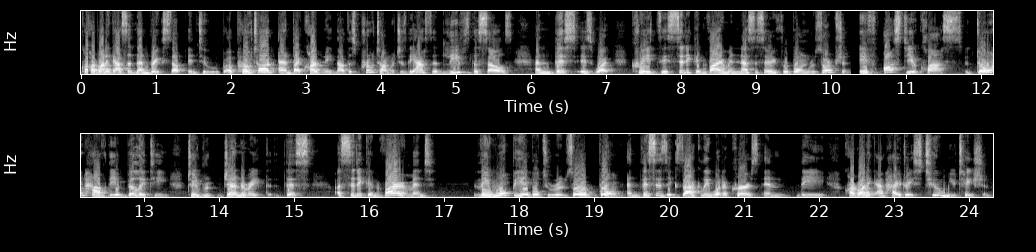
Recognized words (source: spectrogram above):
Carbonic acid then breaks up into a proton and bicarbonate. Now this proton, which is the acid, leaves the cells and this is what creates the acidic environment necessary for bone resorption. If osteoclasts don't have the ability to generate this acidic environment, they won't be able to resorb bone and this is exactly what occurs in the carbonic anhydrase 2 mutation.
